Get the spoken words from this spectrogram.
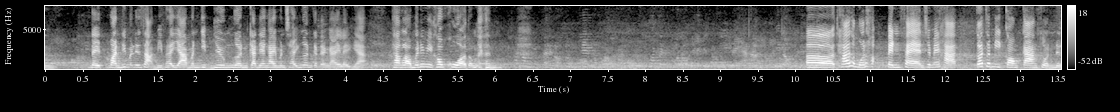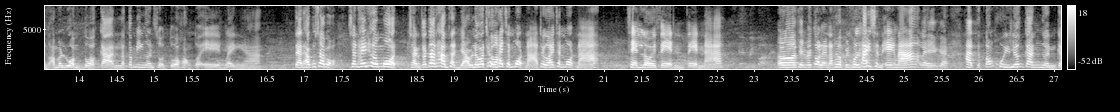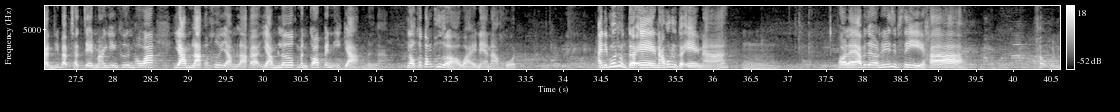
ในวันที่มันเป็นสามีภรรยามันหยิบยืมเงินกันยังไงมันใช้เงินกันยังไงอะไรเงี้ย ทางเราไม่ได้มีครอบครัวตรงนั้นเอ่อถ้าสมมติเป็นแฟนใช่ไหมคะ ก็จะมีกองกลางส่วนหนึ่งเอามารวมตัวกัน แล้วก็มีเงินส่วนตัวของตัวเองอะไรเงี้ยแต่ถ้าผู้ชายบอกฉันให้เธอหมด ฉันก็จะทำสัญญาไว้เลยว่าเธอให้ฉันหมดนะ เธอให้ฉันหมดนะเซ็นเลยเซ็นเซ็นนะ เออเซ็นไว้ก่อนเลยนะเธอเป็นคนให้ฉันเองนะอะไรอย่างเงี้ยอาจจะต้องคุยเรื่องการเงินกันที่แบบชัดเจนมากยิ่งขึ้น เพราะว่ายามรักก็คือยามรักอะยามเลิกมันก็เป็นอีกอย่างหนึ่งอะเราก็ต้องเผื่อเอาไว้ในอนาคต อันนี้พูดถึงตัวเองนะพูดถึงตัวเองนะอมพอแล้วไปเจอกันวันที่ 14 ค่ะขอบคุณ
